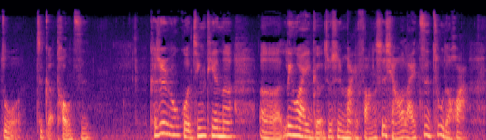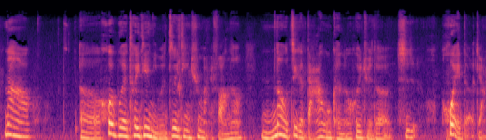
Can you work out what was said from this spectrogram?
做这个投资。可是如果今天呢，呃，另外一个就是买房是想要来自住的话，那。呃，会不会推荐你们最近去买房呢？嗯，那这个答案我可能会觉得是会的。这样，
